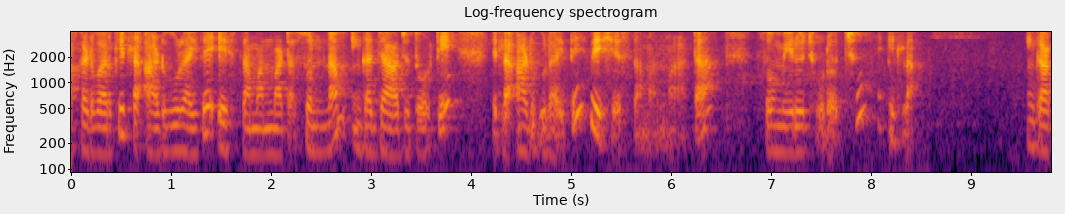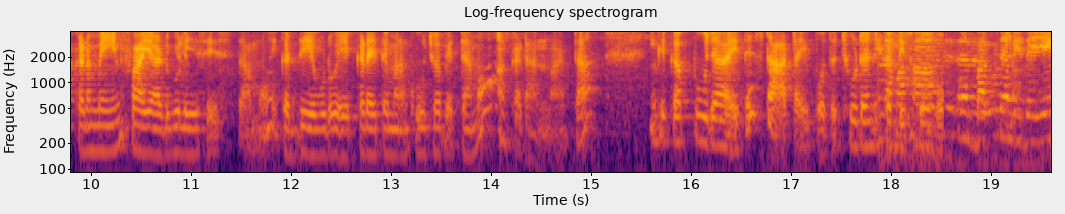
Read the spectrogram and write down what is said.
అక్కడి వరకు ఇట్లా అడుగులు అయితే వేస్తామన్నమాట. సున్నం ఇంకా జాజుతోటి ఇట్లా అడుగులు అయితే వేసేస్తామన్నమాట. సో మీరు చూడొచ్చు ఇట్లా. ఇంకా అక్కడ మెయిన్ ఫైవ్ అడుగులు వేసేస్తాము. ఇక్కడ దేవుడు ఎక్కడైతే మనం కూర్చోబెట్టామో అక్కడ అన్నమాట. ఇంక ఇక పూజ అయితే స్టార్ట్ అయిపోతుంది. చూడండి ఇక్కడ డిస్కో ఓం భక్త నిదయే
